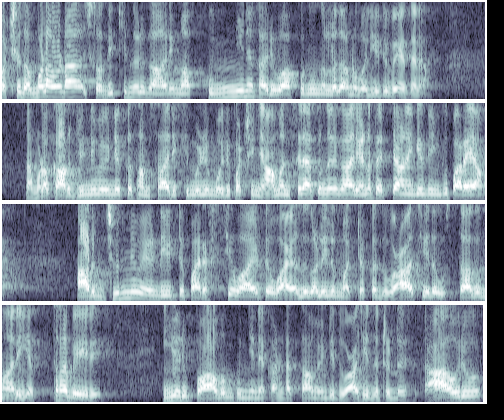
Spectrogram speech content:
പക്ഷെ നമ്മൾ അവിടെ ശ്രദ്ധിക്കുന്ന ഒരു കാര്യം ആ കുഞ്ഞിനെ കരുവാക്കുന്നു എന്നുള്ളതാണ് വലിയൊരു വേദന. നമ്മളൊക്കെ അർജുനു വേണ്ടിയൊക്കെ സംസാരിക്കുമ്പോഴും ഒരു പക്ഷെ ഞാൻ മനസ്സിലാക്കുന്ന ഒരു കാര്യമാണ് തെറ്റാണെങ്കിൽ നിങ്ങൾക്ക് പറയാം. അർജുനു വേണ്ടിയിട്ട് പരസ്യമായിട്ട് വയലുകളിലും മറ്റൊക്കെ ദുവാ ചെയ്ത ഉസ്താദുമാരെ എത്ര പേര് ഈ ഒരു പാവം കുഞ്ഞിനെ കണ്ടെത്താൻ വേണ്ടി ദുവാ ചെയ്തിട്ടുണ്ട്. ആ ഒരു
